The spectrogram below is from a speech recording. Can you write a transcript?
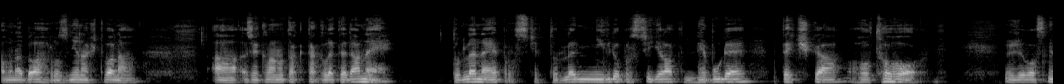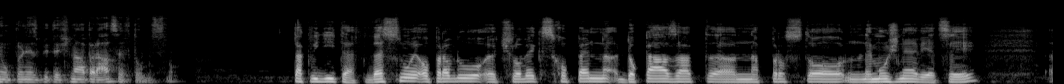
A ona byla hrozně naštvaná. A řekla, no tak takhle teda ne. Tohle ne prostě. Tohle nikdo prostě dělat nebude. Tečka, hotovo. Takže vlastně úplně zbytečná práce v tom snu. Tak vidíte, ve snu je opravdu člověk schopen dokázat eh, naprosto nemožné věci. Eh,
